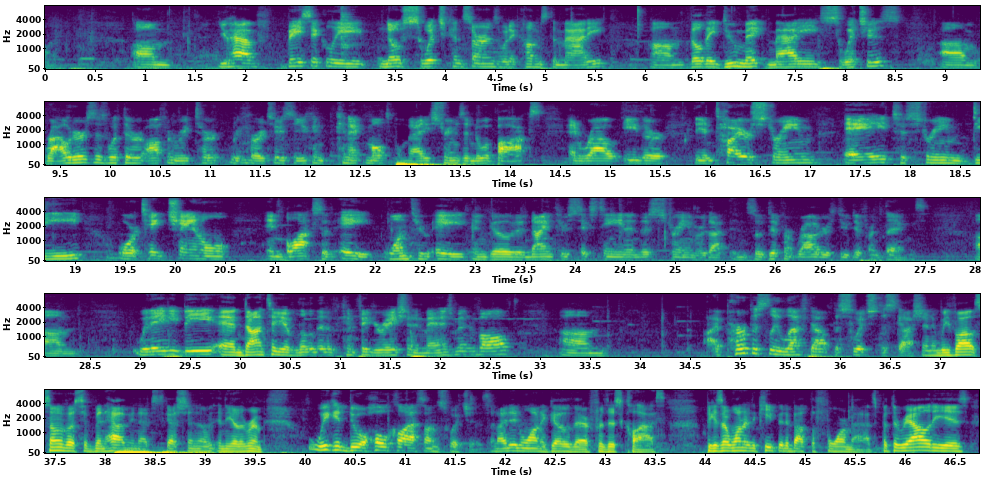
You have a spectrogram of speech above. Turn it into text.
Um, you have basically no switch concerns when it comes to MADI, um, though they do make MADI switches. Um, routers is what they're often referred to. So you can connect multiple MADI streams into a box and route either the entire stream A to stream D, or take channel in blocks of eight, one through eight, and go to nine through sixteen in this stream or that. And so different routers do different things. Um, with AVB and Dante, you have a little bit of configuration and management involved. Um, I purposely left out the switch discussion, and we've all, some of us have been having that discussion in the other room. We could do a whole class on switches, and I didn't want to go there for this class because I wanted to keep it about the formats. But the reality is,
